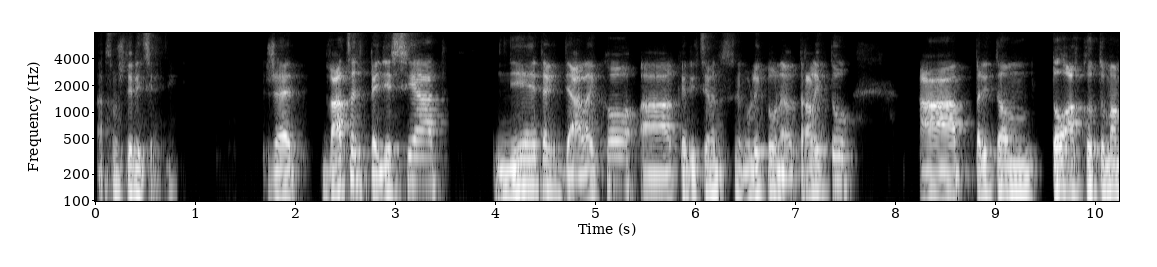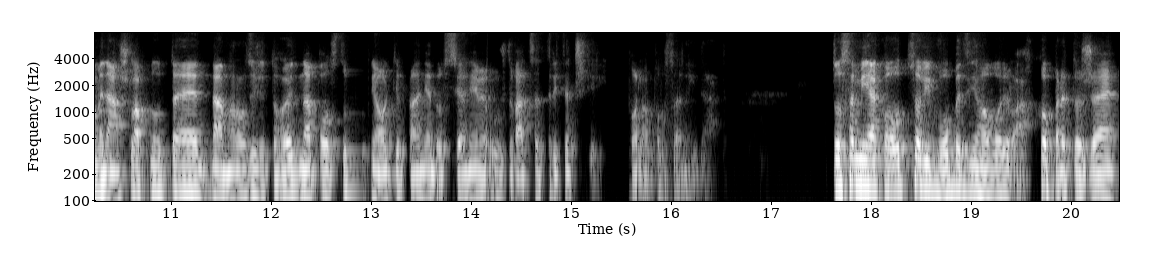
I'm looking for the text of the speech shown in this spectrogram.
Ja som 40 Že 2050 nie je tak ďaleko, a kedy chceme dosiahnuť uhlíkovú neutralitu a pritom to, ako to máme našlapnuté, nám hrozí, že toho 1,5 stupňa oteplenia dosiahneme už 2034 podľa posledných dát. To sa mi ako otcovi vôbec nehovorí ľahko, pretože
